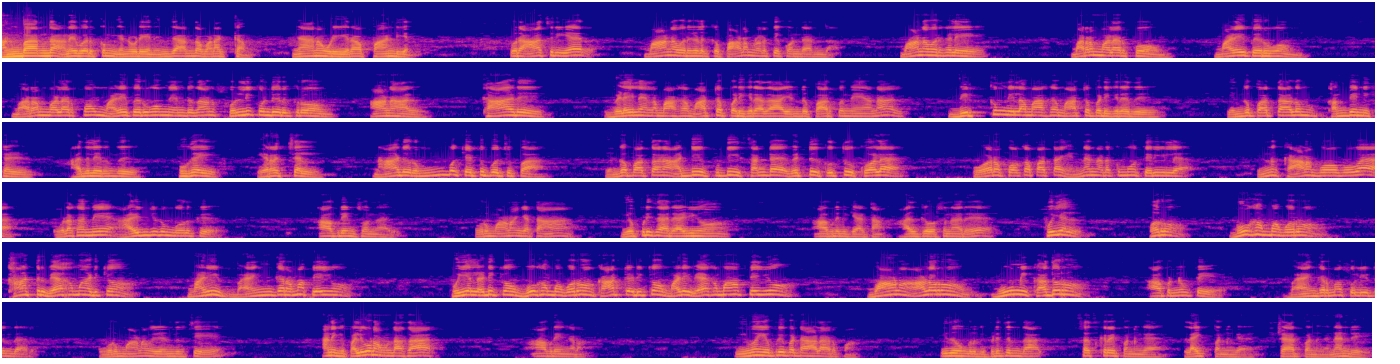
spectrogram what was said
அன்பார்ந்த அனைவருக்கும் என்னுடைய நெஞ்சார்ந்த வணக்கம். ஞான ஒளிகிறா பாண்டியன். ஒரு ஆசிரியர் மாணவர்களுக்கு பாடம் நடத்தி கொண்டிருந்தார். மாணவர்களே மரம் வளர்ப்போம் மழை பெறுவோம். மரம் வளர்ப்போம் மழை பெறுவோம் என்று தான் சொல்லி கொண்டிருக்கிறோம். ஆனால் காடு விளைநிலமாக மாற்றப்படுகிறதா என்று பார்ப்போமேயானால் விற்கும் நிலமாக மாற்றப்படுகிறது. எங்கு பார்த்தாலும் கம்பெனிகள் அதிலிருந்து புகை இரைச்சல். நாடு ரொம்ப கெட்டு போச்சுப்பா. எங்கே பார்த்தாலும் அடி புடி சண்டை வெட்டு குத்து கொலை. போகிற போக்க பார்த்தா என்ன நடக்குமோ தெரியல. இன்னும் காலம் போக போக உலகமே அழிஞ்சிடும் போருக்கு அப்படின்னு சொன்னார். ஒரு மானம் கேட்டான் எப்படி சார் அழியும்? அப்படின்னு கேட்டான். அதுக்கு அவர் சொன்னார் புயல் வரும் பூகம்பம் வரும் காற்று வேகமாக அடிக்கும் மழை பயங்கரமாக பெய்யும் புயல் அடிக்கும் பூகம்பம் வரும் காற்று அடிக்கும் மழை வேகமாக பெய்யும். வானம் அலறும் பூமி கதறும் அப்படின்னுட்டு பயங்கரமாக சொல்லிட்டு இருந்தார். ஒரு மாணவன் எழுந்துருச்சு அன்னைக்கு பள்ளிக்கூடம் உண்டா சார்? அப்படிங்கிறான். இவன் எப்படிப்பட்ட ஆளாக இருப்பான்? இது உங்களுக்கு பிடித்திருந்தால் சப்ஸ்கிரைப் பண்ணுங்கள் லைக் பண்ணுங்கள் ஷேர் பண்ணுங்கள் நன்றி.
